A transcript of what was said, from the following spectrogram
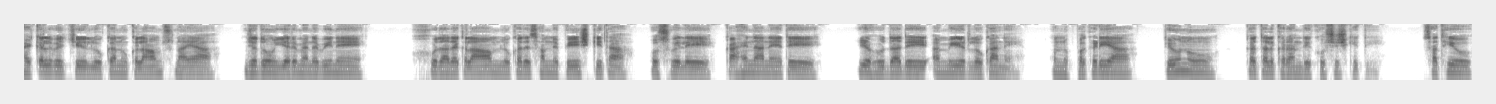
ਹੈਕਲ ਵਿੱਚ ਲੋਕਾਂ ਨੂੰ ਕਲਾਮ ਸੁਨਾਇਆ ਜਦੋਂ ਯਰਮਿਆ ਨਬੀ ਨੇ ਖੁਦਾ ਦਾ ਕਲਾਮ ਲੋਕਾਂ ਦੇ ਸਾਹਮਣੇ ਪੇਸ਼ ਕੀਤਾ, ਉਸ ਵੇਲੇ ਕਾਹਨਾਂ ਨੇ ਤੇ ਯਹੂਦਾ ਦੇ ਅਮੀਰ ਲੋਕਾਂ ਨੇ ਉਹਨੂੰ ਪਕੜਿਆ ਤੇ ਉਹਨੂੰ ਕਤਲ ਕਰਨ ਦੀ ਕੋਸ਼ਿਸ਼ ਕੀਤੀ ਸਾਥੀਓ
